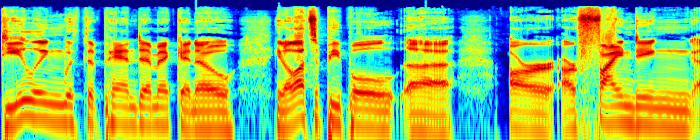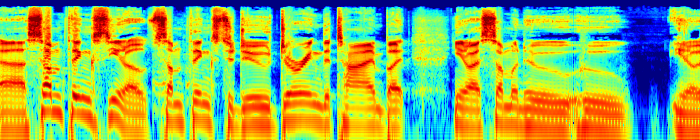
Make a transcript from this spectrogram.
dealing with the pandemic? I know you know lots of people uh, are are finding uh, some things you know some things to do during the time, but you know as someone who who you know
